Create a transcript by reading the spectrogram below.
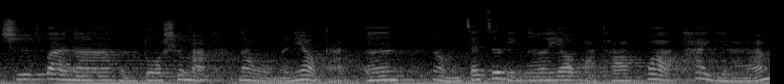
吃饭啊，很多事嘛。那我们要感恩。那我们在这里呢，要把它画太阳，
